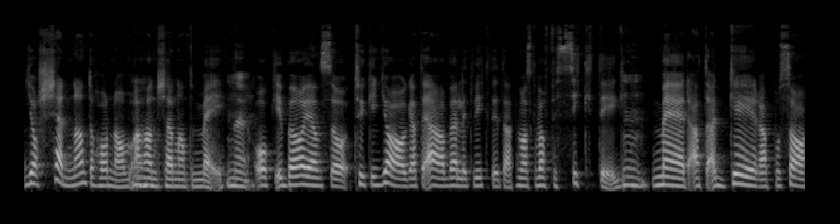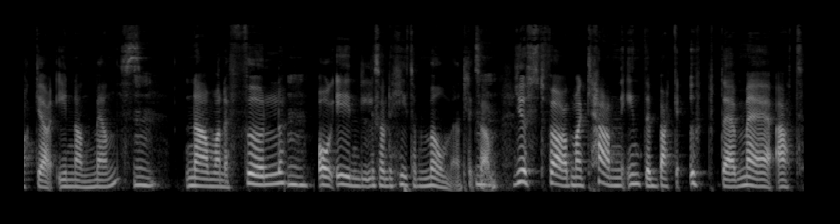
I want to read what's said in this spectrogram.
jag känner inte honom och han känner inte mig. Nej. Och i början så tycker jag att det är väldigt viktigt att man ska vara försiktig med att agera på saker innan mens. När man är full och i liksom the heat of the moment. Liksom. Just för att man kan inte backa upp det med att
